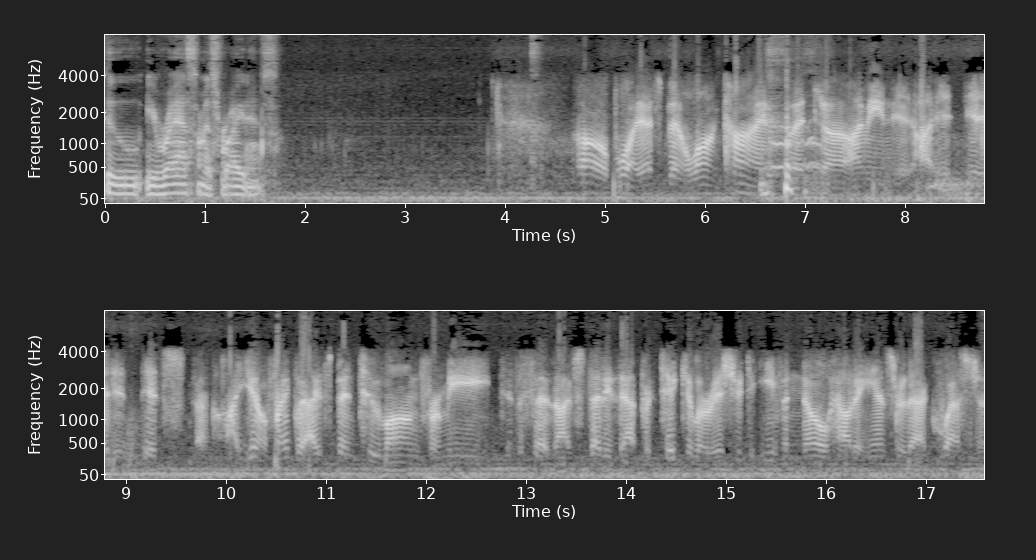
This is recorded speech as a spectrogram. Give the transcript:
to Erasmus' writings? Oh boy, that's been a long time, but uh, I mean, it, it, it, it, it's uh, you know, frankly, it's been too long for me. Said, I've studied that particular issue to even know how to answer that question.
